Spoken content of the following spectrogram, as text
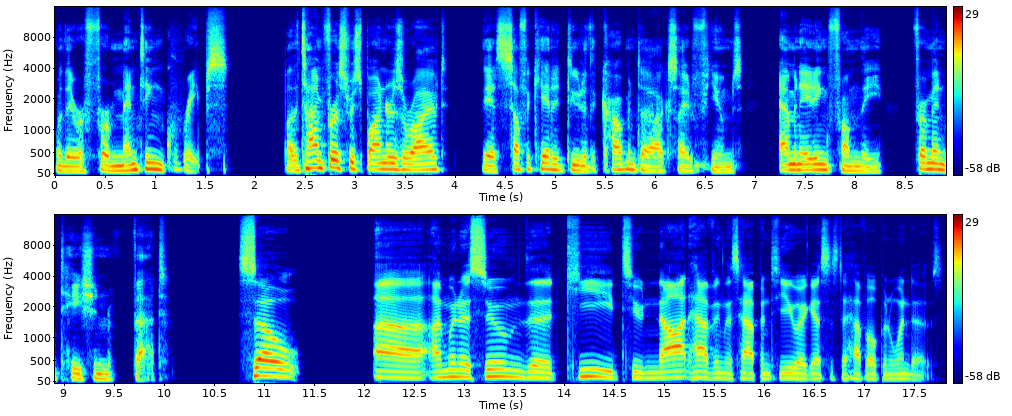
where they were fermenting grapes. By the time first responders arrived, they had suffocated due to the carbon dioxide fumes emanating from the fermentation vat. so, uh, I'm going to assume the key to not having this happen to you, I guess, is to have open windows.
